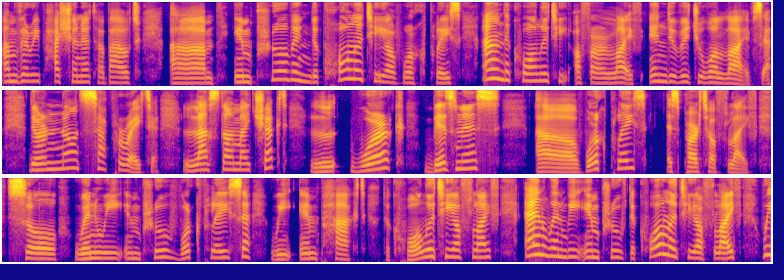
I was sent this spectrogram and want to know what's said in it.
I'm very passionate about um, improving the quality of workplace and the quality of our life, individual lives. They're not separate. Last time I checked, work, business, uh, workplace, as part of life. So when we improve workplace, uh, we impact the quality of life. And when we improve the quality of life, we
